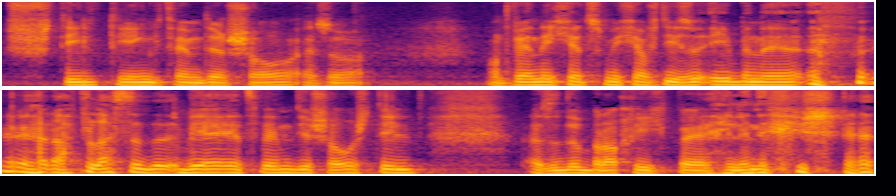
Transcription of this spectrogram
Stillt irgendwem der Show. Also und wenn ich jetzt mich auf diese Ebene herablasse, wer jetzt wem die Show stillt, also da brauche ich bei Helene Fischer.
